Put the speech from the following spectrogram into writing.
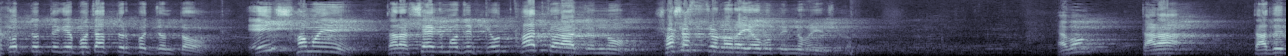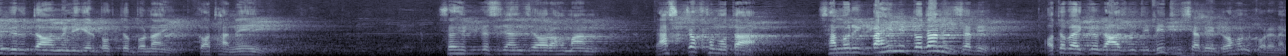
একাত্তর থেকে পঁচাত্তর পর্যন্ত, এই সময়ে তারা শেখ মুজিবকে উৎখাত করার জন্য সশস্ত্র লড়াই অবতীর্ণ হয়েছিল। এবং তারা তাদের বিরুদ্ধে আওয়ামী লীগের বক্তব্য নাই, কথা নেই। শহীদ প্রেসিডেন্ট জিয়াউর রহমান রাষ্ট্র ক্ষমতা, সামরিক বাহিনী প্রধান হিসাবে অথবা একজন রাজনীতিবিদ হিসাবে গ্রহণ করে নাই।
